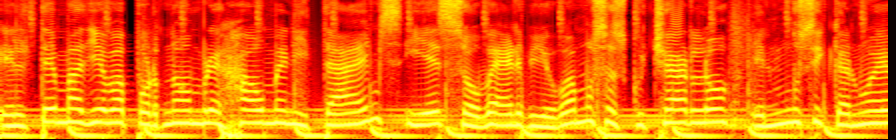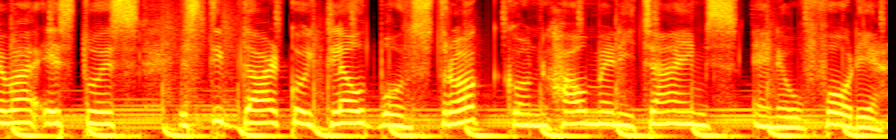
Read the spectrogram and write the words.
El tema lleva por nombre How Many Times y es soberbio. Vamos a escucharlo en música nueva. Esto es Steve Darko y Cloud Bonstruck con How Many Times en Euforia.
